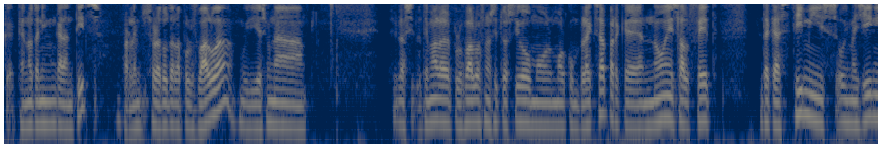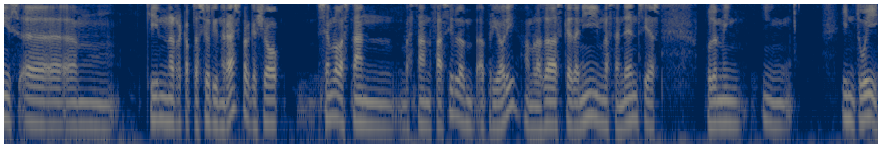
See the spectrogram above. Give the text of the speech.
que, que no tenim garantits parlem sobretot de la plusvàlua vull dir, és una el tema de la plusvàlua és una situació molt, molt complexa perquè no és el fet de que estimis o imaginis eh, quina recaptació tindràs, perquè això sembla bastant, bastant fàcil a, priori, amb les dades que tenim, les tendències, podem in, in, intuir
